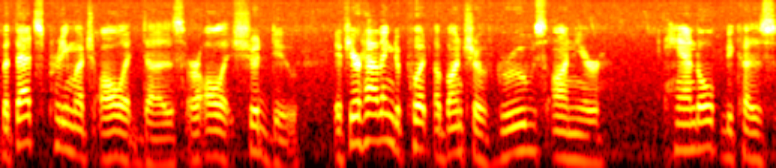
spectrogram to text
but that's pretty much all it does, or all it should do. If you're having to put a bunch of grooves on your handle because,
